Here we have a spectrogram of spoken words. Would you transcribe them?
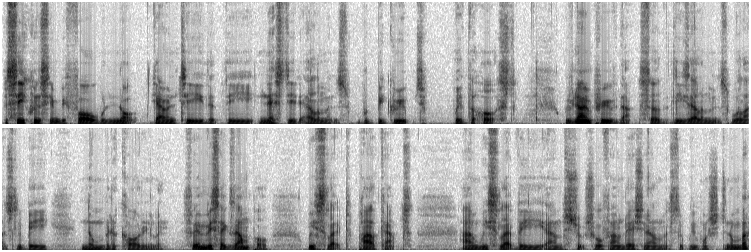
The sequencing before would not guarantee that the nested elements would be grouped with the host. We've now improved that so that these elements will actually be numbered accordingly. So in this example, we've selected pile caps and we select the um, structural foundation elements that we want to number.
